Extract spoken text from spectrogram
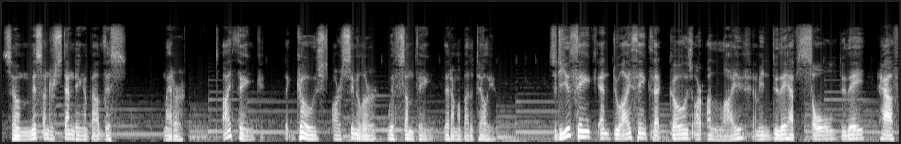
some misunderstanding about this matter. I think that ghosts are similar with something that I'm about to tell you. So do you think and do I think that ghosts are alive? I mean, do they have soul? Do they have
